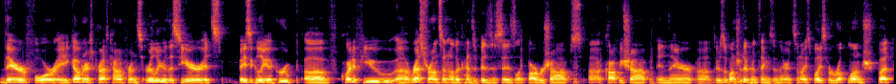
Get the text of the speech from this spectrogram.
there for a governor's press conference earlier this year. It's basically a group of quite a few uh, restaurants and other kinds of businesses like barbershops, uh, coffee shop in there. Uh, there's a bunch of different things in there. It's a nice place for lunch. But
